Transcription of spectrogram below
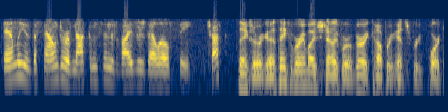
Stanley is the founder of Nachimson Advisors LLC. Chuck? Thanks, Erica. Thank you very much, Stanley, for a very comprehensive report.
